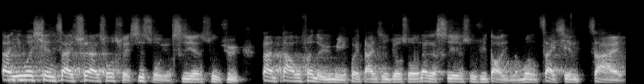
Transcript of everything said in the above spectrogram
但因为现在虽然说水试所有试验数据，但大部分的渔民会担心，就是说那个试验数据到底能不能再现在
